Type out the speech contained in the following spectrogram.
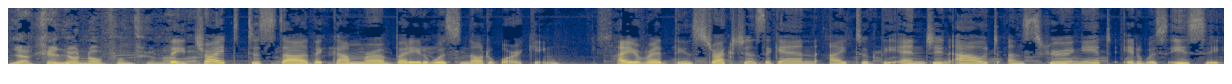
y aquello no funcionaba. They tried to start the camera, but it was not working. I read the instructions again, I took the engine out, and screwing it, it was easy.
